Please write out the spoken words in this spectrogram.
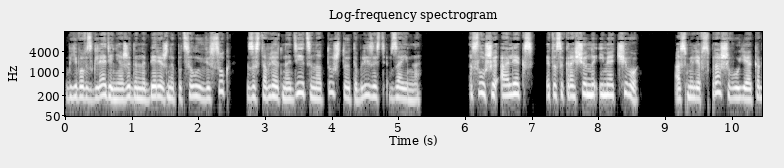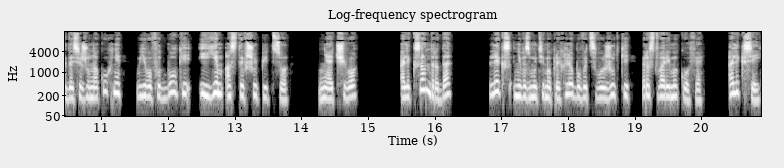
в его взгляде неожиданно бережно поцелуй висок, заставляют надеяться на то, что эта близость взаимна. «Слушай, Алекс, это сокращенное имя от чего?» Осмелев спрашиваю я, когда сижу на кухне в его футболке и ем остывшую пиццу. «Ни от чего». «Александр, да?» Лекс невозмутимо прихлебывает свой жуткий растворимый кофе. «Алексей».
